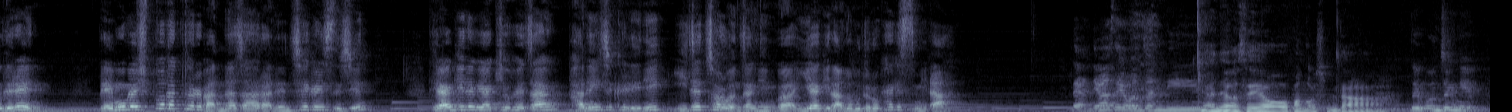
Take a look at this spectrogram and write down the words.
네, 오늘은 내 몸의 슈퍼닥터를 만나자라는 책을 쓰신 대한기능의학회 회장 바네이츠 클리닉 이재철 원장님과 이야기 나눠보도록 하겠습니다. 네, 안녕하세요, 원장님. 네, 안녕하세요. 반갑습니다. 네, 원장님.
